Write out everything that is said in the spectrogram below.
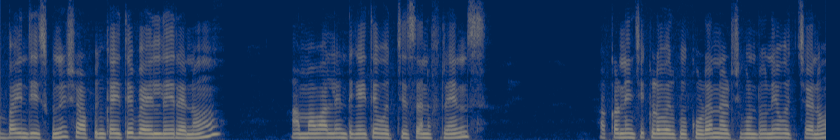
అబ్బాయిని తీసుకుని షాపింగ్కి అయితే బయలుదేరాను. అమ్మ వాళ్ళ ఇంటికి అయితే వచ్చేసాను ఫ్రెండ్స్. అక్కడి నుంచి ఇక్కడ వరకు కూడా నడుచుకుంటూనే వచ్చాను.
